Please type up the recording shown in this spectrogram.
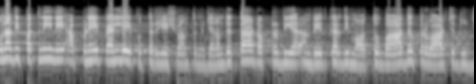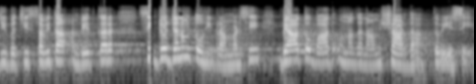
ਉਹਨਾਂ ਦੀ ਪਤਨੀ ਨੇ ਆਪਣੇ ਪਹਿਲੇ ਪੁੱਤਰ ਯਸ਼ਵੰਤ ਨੂੰ ਜਨਮ ਦਿੱਤਾ। ਡਾਕਟਰ ਬੀ ਆਰ ਅੰਬੇਦਕਰ ਦੀ ਮੌਤ ਤੋਂ ਬਾਅਦ ਪਰਿਵਾਰ 'ਚ ਦੂਜੀ ਬੱਚੀ ਸਵਿਤਾ ਅੰਬੇਦਕਰ ਸੀ, ਜੋ ਜਨਮ ਤੋਂ ਹੀ ਬ੍ਰਾਹਮਣ ਸੀ। ਵਿਆਹ ਤੋਂ ਬਾਅਦ ਉਹਨਾਂ ਦਾ ਨਾਮ ਸ਼ਾਰਦਾ ਕਬੀਰ ਸੀ।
